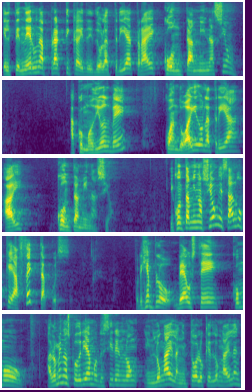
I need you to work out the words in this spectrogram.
el tener una práctica de idolatría trae contaminación. A como Dios ve, cuando hay idolatría hay contaminación. Y contaminación es algo que afecta, pues. Por ejemplo, vea usted cómo, a lo menos podríamos decir en Long, en Long Island, en todo lo que es Long Island,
